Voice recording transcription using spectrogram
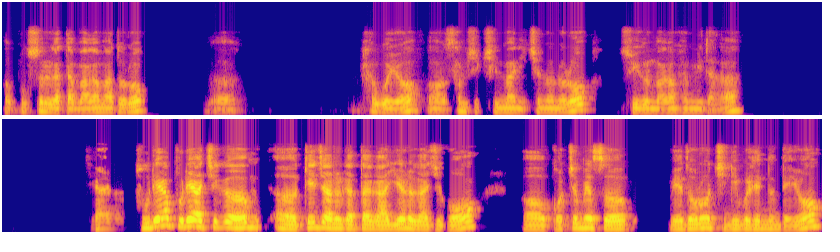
어, 북선을 갖다 마감하도록 어, 하고요. 어, 37만 2천 원으로 수익을 마감합니다. 자, 부랴부랴 지금 어, 계좌를 갖다가 열어가지고 어, 고점에서 매도로 진입을 했는데요.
